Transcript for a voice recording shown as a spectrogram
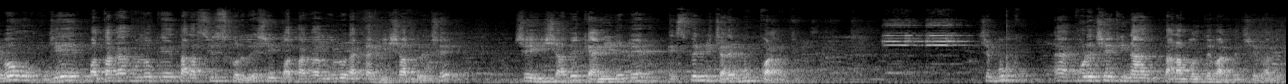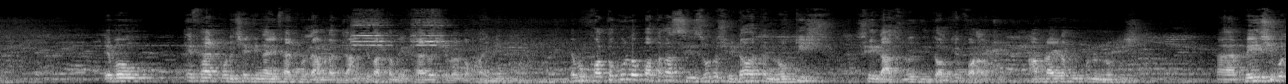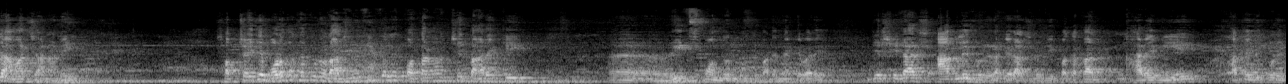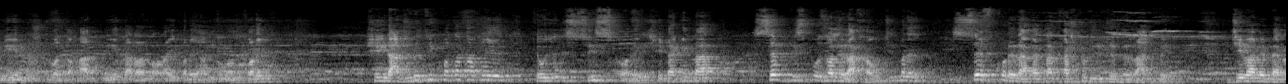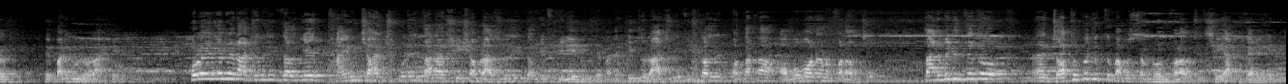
এবং যে পতাকাগুলোকে তারা সিজ করবে, সেই পতাকাগুলোর একটা হিসাব রয়েছে। সেই হিসাবে ক্যান্ডিডেটের এক্সপেন্ডিচারে বুক করা উচিত সে বুক করেছে কি না তারা বলতে পারবেন সেভাবে। এবং এফআইআর করেছে কি না এফআইআর করলে আমরা জানতে পারতাম এফআইআরও সেভাবে হয়নি। এবং কতগুলো পতাকা সিজ হলো সেটাও একটা নোটিশ সেই রাজনৈতিক দলকে করা উচিত। আমরা এরকম কোনো নোটিশ পেয়েছি বলে আমার জানা নেই। সবচাইতে বড় কথা, কোনো রাজনৈতিক দলের পতাকা হচ্ছে তার একটি হৃদ স্পন্দন বলতে পারেন একেবারে, যে সেটা আগলে ধরে রাখে রাজনৈতিক পতাকা। ঘাড়ে নিয়ে, হাতের উপরে নিয়ে মুষ্টিবদ্ধ হাত নিয়ে তারা লড়াই করে, আন্দোলন করে। সেই রাজনৈতিক পতাকাকে কেউ যদি সিজ করে, সেটাকে তার সেফ ডিসপোজালে রাখা উচিত। মানে সেফ করে রাখা, তার কাস্টডিতে রাখবে। যেভাবে ব্যালট পেপারগুলো রাখে। প্রয়োজনে রাজনৈতিক দলকে ফাইন চার্জ করে তারা সেই সব রাজনৈতিক দলকে ফিরিয়ে নিতে পারে। কিন্তু রাজনৈতিক দলের পতাকা অবমাননা করা উচিত। তার বিরুদ্ধে তো যথোপযুক্ত ব্যবস্থা গ্রহণ করা উচিত সেই আধিকারিকের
